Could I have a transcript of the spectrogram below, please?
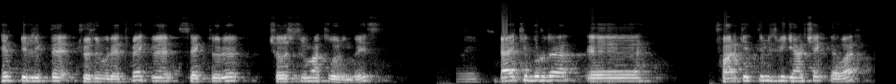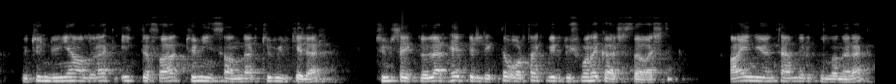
hep birlikte çözüm üretmek ve sektörü çalıştırmak zorundayız. Evet. Belki burada e, fark ettiğimiz bir gerçek de var. Bütün dünya olarak ilk defa tüm insanlar, tüm ülkeler, tüm sektörler hep birlikte ortak bir düşmana karşı savaştık. Aynı yöntemleri kullanarak,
